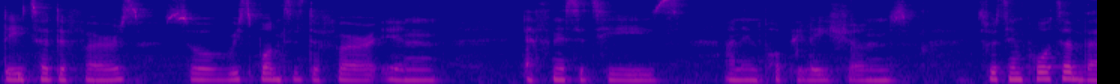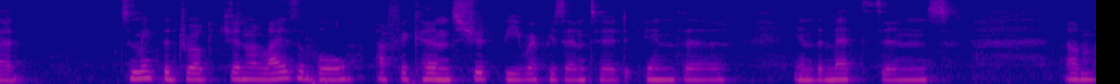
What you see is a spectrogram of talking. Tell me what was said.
data differs, so responses differ in ethnicities and in populations. So it's important that to make the drug generalizable, Africans should be represented in the in the medicines. Um,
